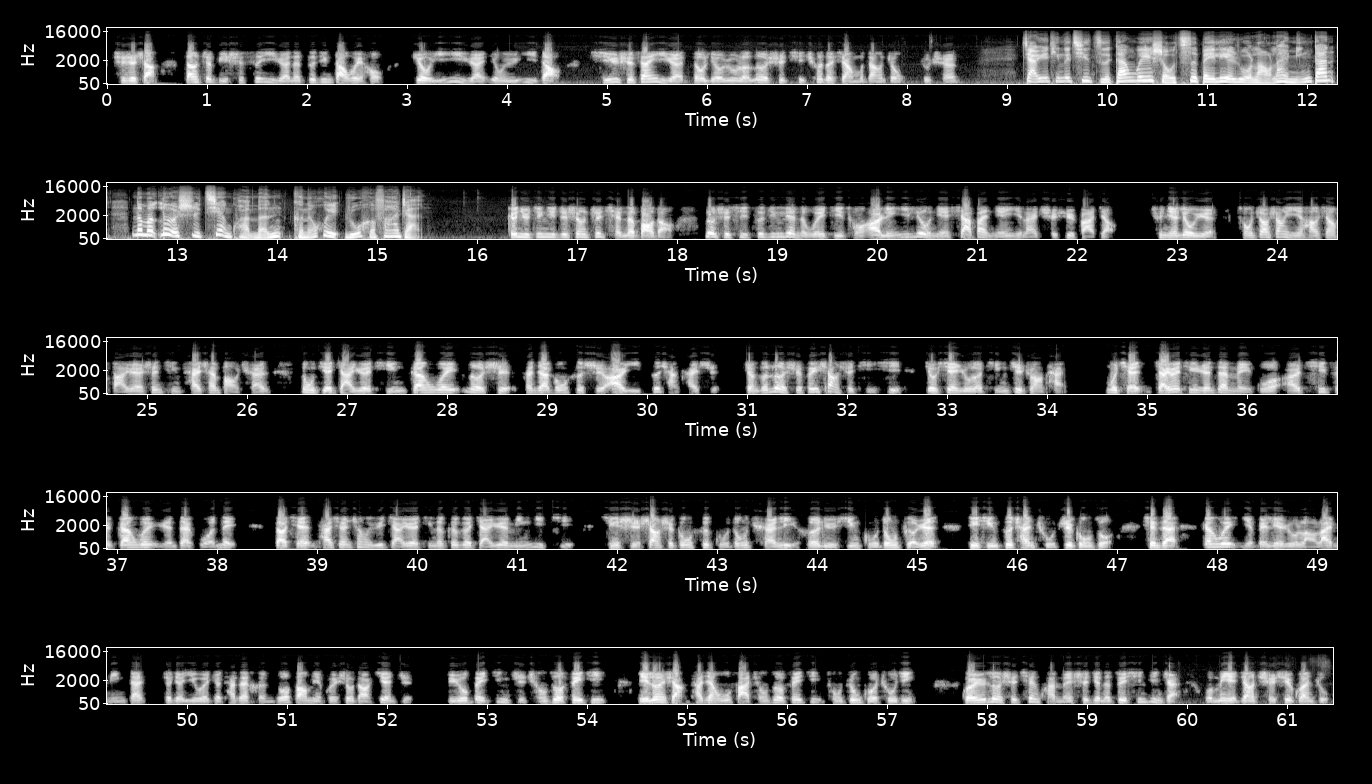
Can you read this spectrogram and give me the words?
事实上，当这笔十四亿元的资金到位后，只有一亿元用于易道，其余十三亿元都流入了乐视汽车的项目当中。主持人，贾跃亭的妻子甘薇首次被列入老赖名单，那么乐视欠款门可能会如何发展？根据经济之声之前的报道。乐视系资金链的危机从二零一六年下半年以来持续发酵。去年六月，从招商银行向法院申请财产保全、冻结贾跃亭、甘薇、乐视三家公司十二亿资产开始，整个乐视非上市体系就陷入了停滞状态。目前，贾跃亭人在美国，而妻子甘薇人在国内。早前，他宣称与贾跃亭的哥哥贾跃明一起行使上市公司股东权利和履行股东责任，进行资产处置工作。现在。甘薇也被列入老赖名单，这就意味着他在很多方面会受到限制，比如被禁止乘坐飞机，理论上他将无法乘坐飞机从中国出境。关于乐视欠款门事件的最新进展，我们也将持续关注。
